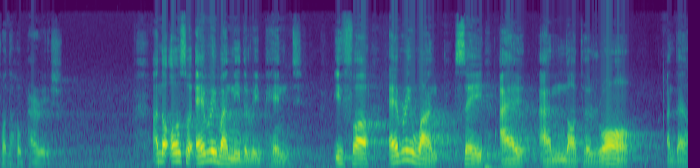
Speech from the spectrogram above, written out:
for the whole parish. And also everyone need to repent. If uh, everyone say, I am not wrong, and then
